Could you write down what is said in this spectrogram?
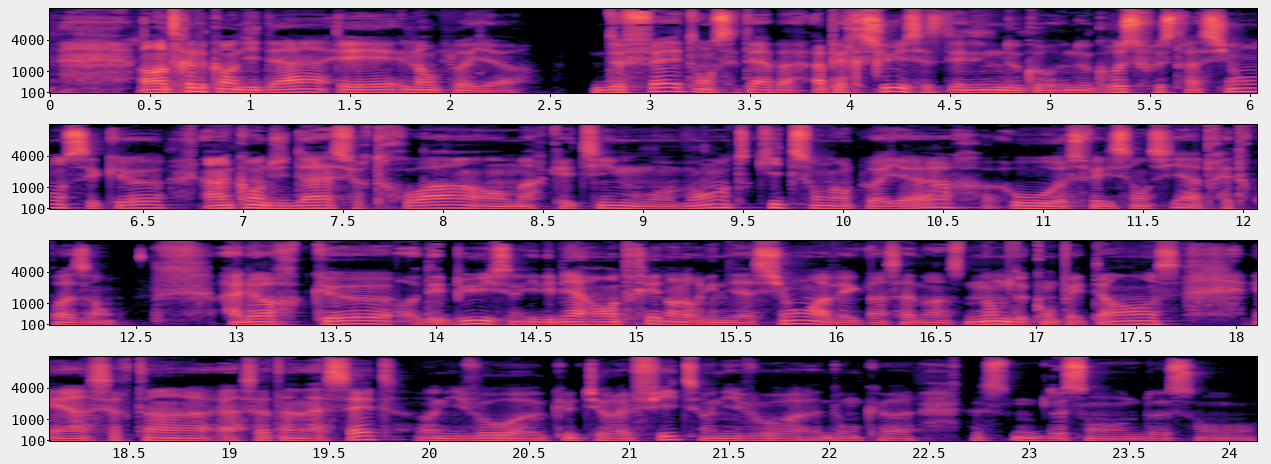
entre le candidat et l'employeur. De fait, on s'était aper- aperçu, et c'était une de nos grosses frustrations, c'est que un candidat sur trois en marketing ou en vente quitte son employeur ou se fait licencier après trois ans. Alors que au début, il est bien rentré dans l'organisation avec un certain nombre de compétences et un certain, un certain asset au niveau euh, cultural fit, au niveau euh, donc euh, de son- de son,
